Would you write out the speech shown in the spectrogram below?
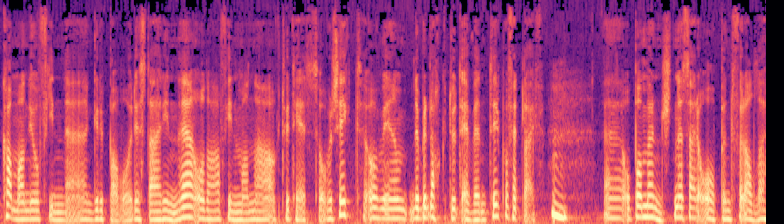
kan man jo finne gruppa vår der inne, og da finner man aktivitetsoversikt. Og vi, det blir lagt ut eventer på FetLife. Mm. Eh, og på Mønchene så er det åpent for alle.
